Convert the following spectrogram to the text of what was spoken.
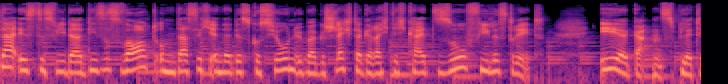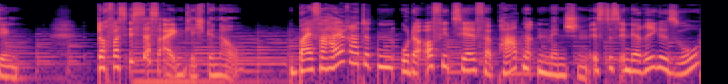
Da ist es wieder, dieses Wort, um das sich in der Diskussion über Geschlechtergerechtigkeit so vieles dreht. Ehegattensplitting. Doch was ist das eigentlich genau? Bei verheirateten oder offiziell verpartnerten Menschen ist es in der Regel so,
